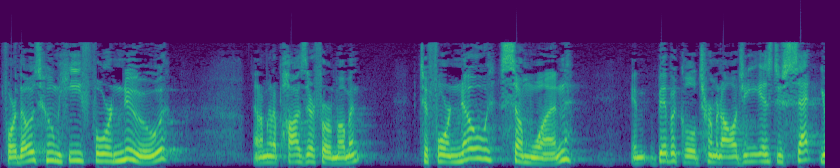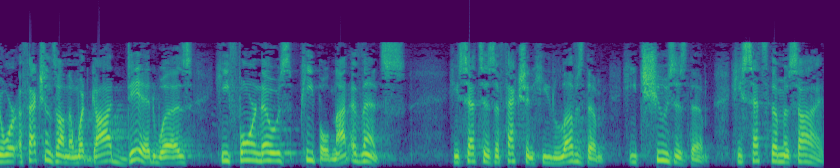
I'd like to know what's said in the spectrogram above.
For those whom he foreknew, and I'm going to pause there for a moment, to foreknow someone in biblical terminology is to set your affections on them. What God did was he foreknows people, not events. He sets his affection. He loves them. He chooses them. He sets them aside.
